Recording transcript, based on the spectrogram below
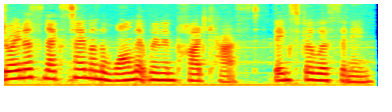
Join us next time on the Walnut Women podcast. Thanks for listening.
